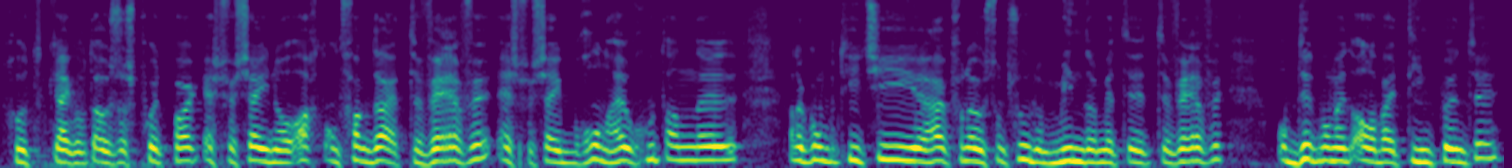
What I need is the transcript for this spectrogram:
Goed, kijken we op het Oostersportpark. SVC 08 ontvangt daar te werven. SVC begon heel goed aan, aan de competitie. Huip van Oost om minder met te werven. Op dit moment allebei 10 punten.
